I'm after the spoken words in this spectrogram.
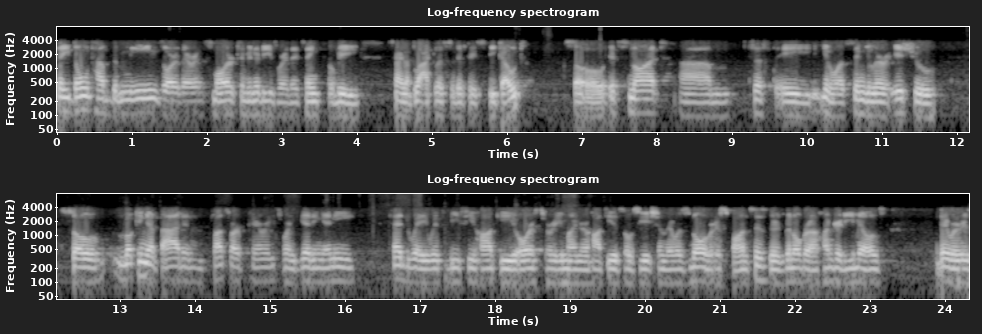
they don't have the means or they're in smaller communities where they think they'll be kind of blacklisted if they speak out. So it's not um, just a you know a singular issue. So looking at that, and plus our parents weren't getting any headway with BC Hockey or Surrey Minor Hockey Association. There was no responses. There's been over a hundred emails. They were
